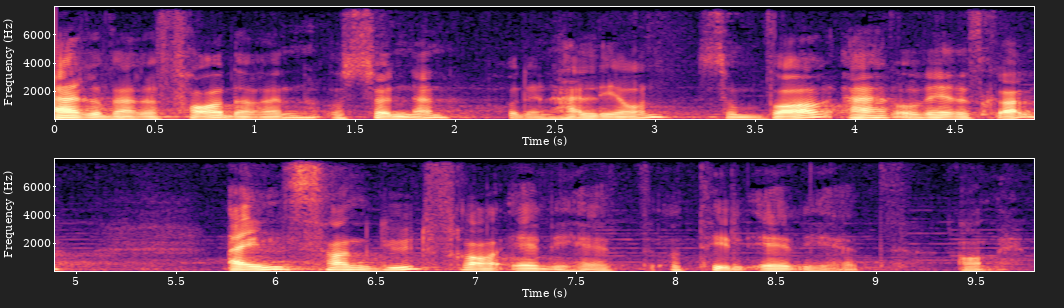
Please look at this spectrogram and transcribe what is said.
Ære være Faderen og Sønnen og Den hellige ånd, som var, er og være skal, en sann Gud fra evighet og til evighet. Amen.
